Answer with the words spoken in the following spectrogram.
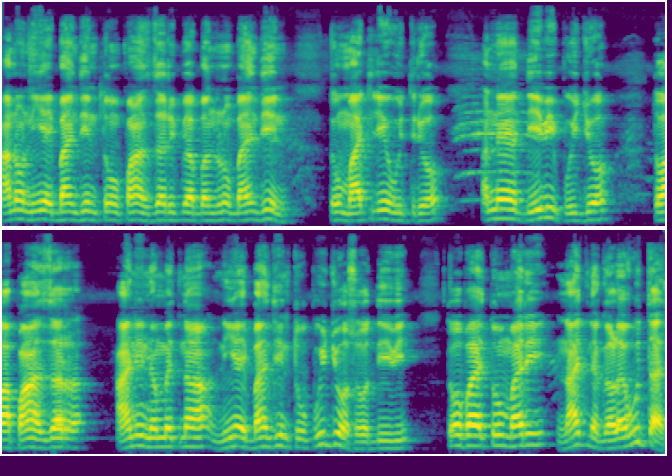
આનો ન્યાય બાંધીને તું પાંચ હજાર રૂપિયા બંધણું બાંધીને તું માટલીએ ઉતર્યો અને દેવી પૂજ્યો. તો આ પાંચ હજાર આની નમતના ન્યાય બાંધીને તું પૂજ્યો છો દેવી? તો ભાઈ તું મારી નાચને ગળે ઉતાર.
